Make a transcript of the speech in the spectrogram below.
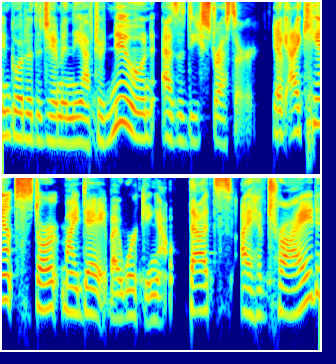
and go to the gym in the afternoon as a de-stressor. Yep. Like I can't start my day by working out. That's I have tried.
